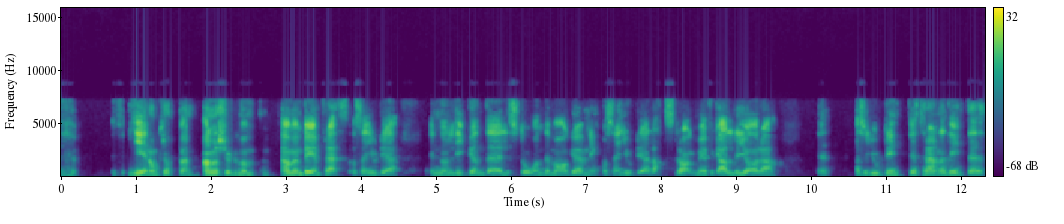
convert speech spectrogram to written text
genom kroppen. Annars gjorde man ja, men benpress och sen gjorde jag någon liggande eller stående magövning och sen gjorde jag latsdrag. Men jag fick aldrig göra Alltså gjorde inte, jag tränade inte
